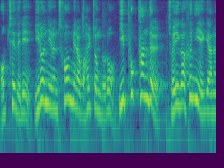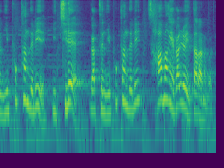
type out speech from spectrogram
업체들이 이런 일은 처음이라고 할 정도로 이 폭탄들 저희가 흔히 얘기하는 이 폭탄들이 이 지뢰 같은 이 폭탄들이 사방에 깔려 있다라는 거죠.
